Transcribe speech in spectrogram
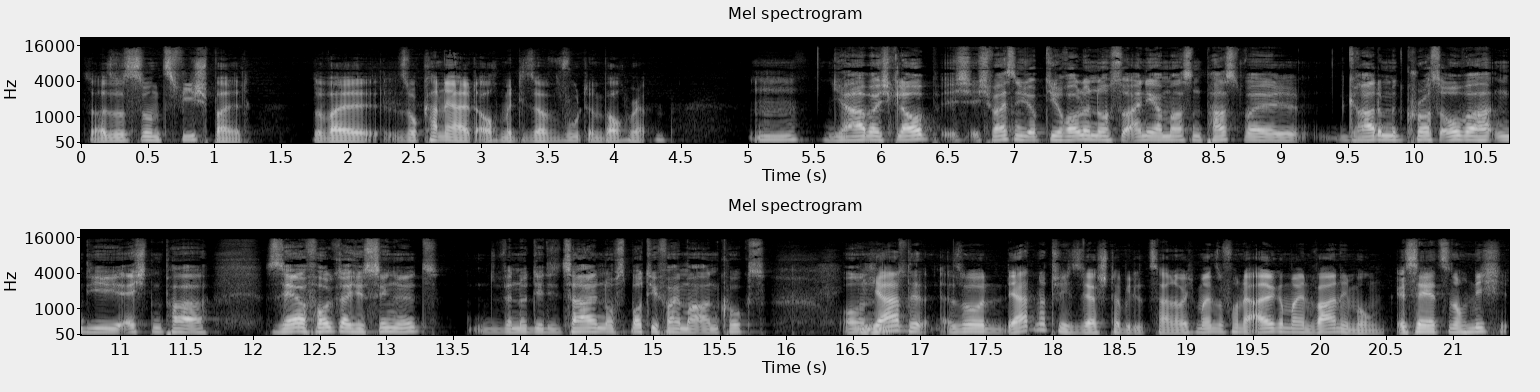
So, also es ist so ein Zwiespalt. So, weil so kann er halt auch mit dieser Wut im Bauch rappen. Ja, aber ich glaube, ich, ich weiß nicht, ob die Rolle noch so einigermaßen passt, weil gerade mit Crossover hatten die echt ein paar sehr erfolgreiche Singles, wenn du dir die Zahlen auf Spotify mal anguckst. Und ja, de, also der hat natürlich sehr stabile Zahlen, aber ich meine so von der allgemeinen Wahrnehmung ist er jetzt noch nicht,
